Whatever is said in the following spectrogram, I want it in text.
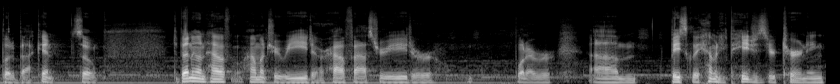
put it back in. So, depending on how, how much you read or how fast you read or whatever, um, basically how many pages you're turning,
